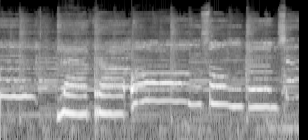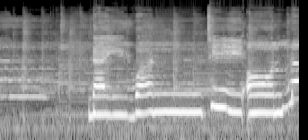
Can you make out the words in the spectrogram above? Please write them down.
น และพระองค์ทรงเติมฉัน ในวันที่อ่อนล้า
